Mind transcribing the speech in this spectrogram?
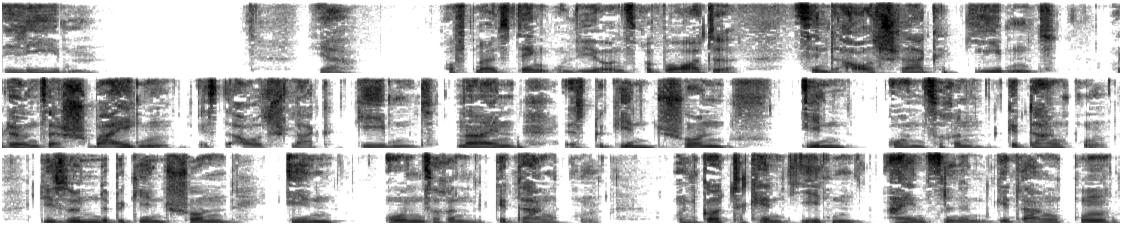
Leben. Ja, oftmals denken wir, unsere Worte sind ausschlaggebend oder unser Schweigen ist ausschlaggebend. Nein, es beginnt schon in unseren Gedanken. Die Sünde beginnt schon in unseren Gedanken. Und Gott kennt jeden einzelnen Gedanken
